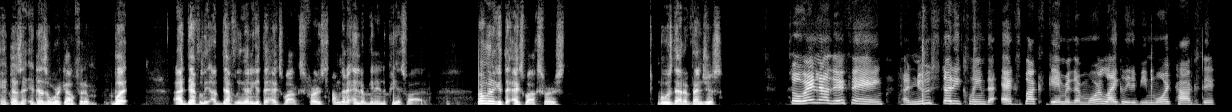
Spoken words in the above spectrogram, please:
it doesn't it doesn't work out for them. But I definitely I'm definitely gonna get the Xbox first. I'm gonna end up getting the PS5. But I'm gonna get the Xbox first. What was that? Avengers? So right now they're saying a new study claimed that Xbox gamers are more likely to be more toxic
